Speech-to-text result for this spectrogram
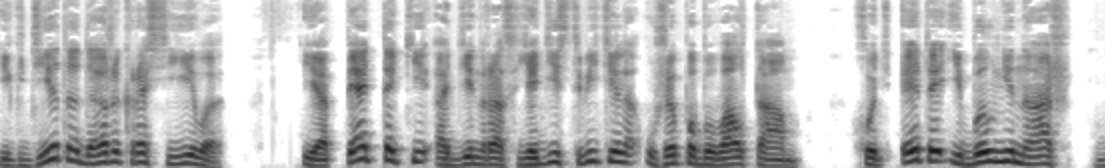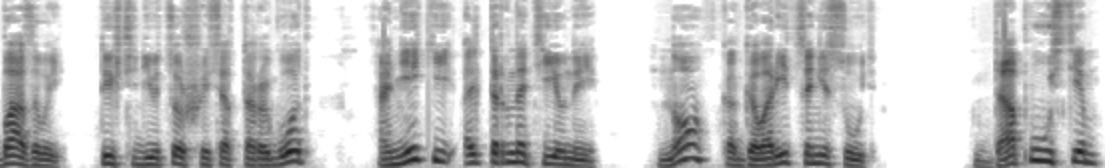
и где-то даже красиво. И опять-таки один раз я действительно уже побывал там. Хоть это и был не наш, базовый, 1962 год, а некий альтернативный. Но, как говорится, не суть. Допустим,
